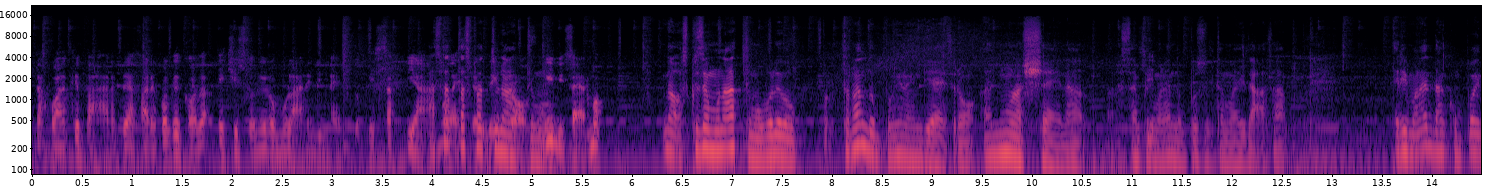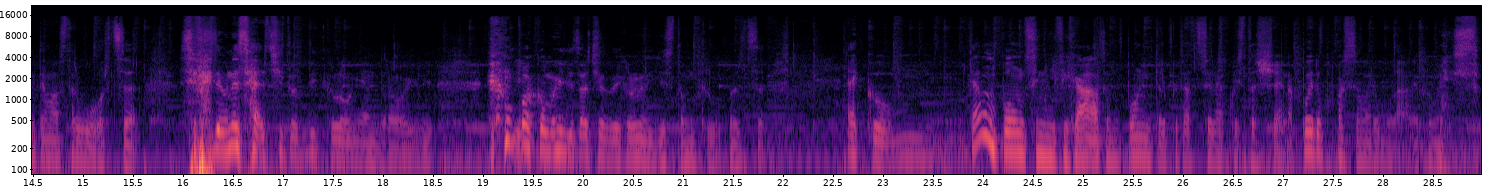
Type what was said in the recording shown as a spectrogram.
da qualche parte a fare qualche cosa e ci sono i Romulani di mezzo che sappiamo aspetta, aspetta un attimo. mi fermo. No, scusami un attimo, volevo tornando un pochino indietro, in una scena, sempre sì. rimanendo un po' sul tema di data, rimanendo anche un po' in tema Star Wars, si vede un esercito di cloni androidi, sì. un po' come l'esercito dei cloni degli Stormtroopers. Ecco, mm, diamo un po' un significato, un po' un'interpretazione a questa scena, poi dopo passiamo a Romulane, promesso.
